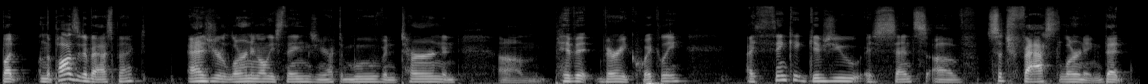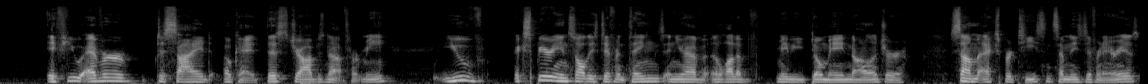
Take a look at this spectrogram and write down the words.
But on the positive aspect, as you're learning all these things and you have to move and turn and um, pivot very quickly, I think it gives you a sense of such fast learning that if you ever decide, okay, this job is not for me, you've experienced all these different things and you have a lot of maybe domain knowledge or some expertise in some of these different areas,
